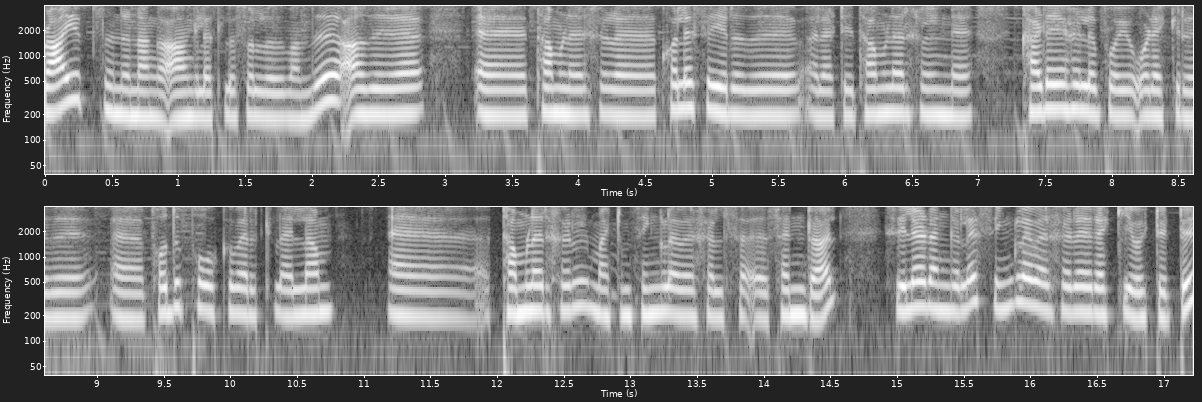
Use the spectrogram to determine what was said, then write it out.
ராயட்ஸ்ன்னு நாங்கள் ஆங்கிலத்தில் சொல்கிறது வந்து அதில் தமிழர்களை கொலை செய்கிறது இல்லாட்டி தமிழர்கள்னு கடைகளை போய் உடைக்கிறது பொது போக்குவரத்தில் எல்லாம் தமிழர்கள் மற்றும் சிங்களவர்கள் சென்றால் சில இடங்களில் சிங்களவர்களை இறக்கி விட்டுட்டு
